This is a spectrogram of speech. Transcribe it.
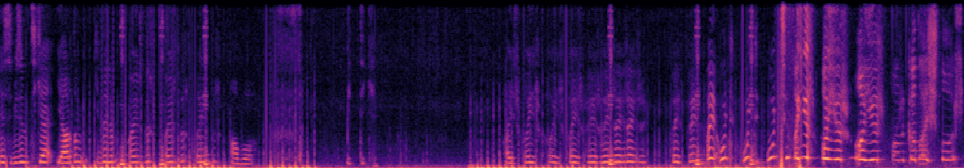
Neyse bizim tike yardım gidelim. Hayırdır hayırdır hayırdır. Abo. Bittik. Hayır hayır hayır hayır hayır hayır hayır hayır. Hayır hayır hayır ulti ulti ulti hayır hayır hayır arkadaşlar.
